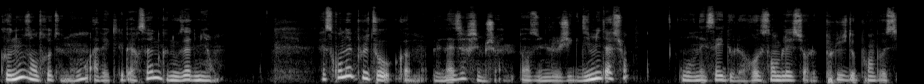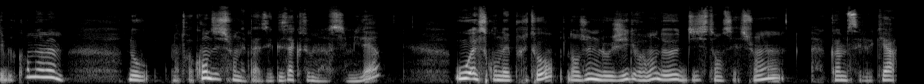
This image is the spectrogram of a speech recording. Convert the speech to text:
que nous entretenons avec les personnes que nous admirons. Est-ce qu'on est plutôt comme le Nazir Shimshon, dans une logique d'imitation, où on essaye de leur ressembler sur le plus de points possible, quand bien même notre condition n'est pas exactement similaire, ou est-ce qu'on est plutôt dans une logique vraiment de distanciation, comme c'est le cas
